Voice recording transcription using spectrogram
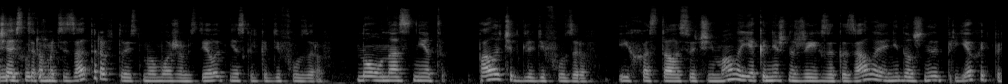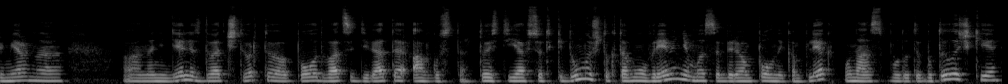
часть диффузора. ароматизаторов, то есть мы можем сделать несколько диффузоров. Но у нас нет палочек для диффузоров, их осталось очень мало. Я, конечно же, их заказала, и они должны приехать примерно на неделе с 24 по 29 августа. То есть я все-таки думаю, что к тому времени мы соберем полный комплект. У нас будут и бутылочки,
